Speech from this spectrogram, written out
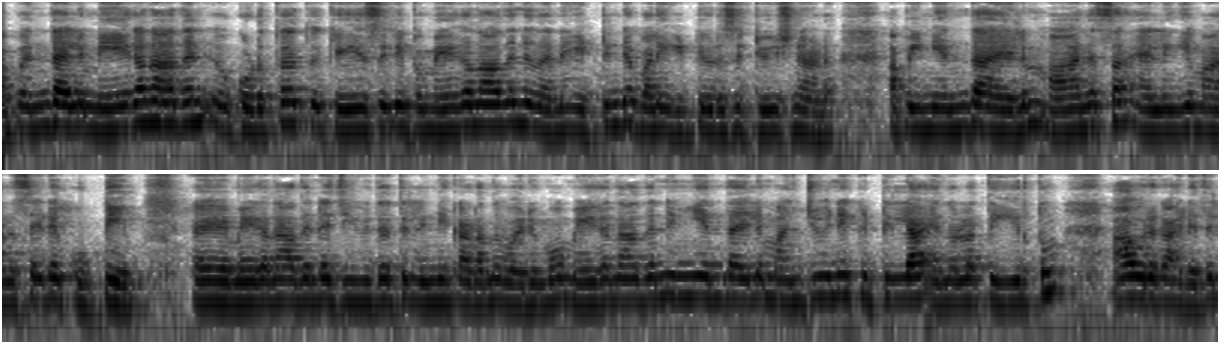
അപ്പോൾ എന്തായാലും മേഘനാഥൻ കൊടുത്ത കേസിൽ ഇപ്പോൾ മേഘനാഥന് തന്നെ എട്ടിന്റെ പണി കിട്ടിയ ഒരു സിറ്റുവേഷനാണ് അപ്പോൾ ഇനി എന്തായാലും മാനസ അല്ലെങ്കിൽ മാനസയുടെ കുട്ടിയും മേഘനാഥന്റെ ജീവിതത്തിൽ ഇനി കടന്നു വരുമോ? മേഘനാഥൻ ഇനി എന്തായാലും മഞ്ജുവിനെ കിട്ടില്ല എന്നുള്ള തീർത്തും ആ ഒരു കാര്യത്തിൽ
